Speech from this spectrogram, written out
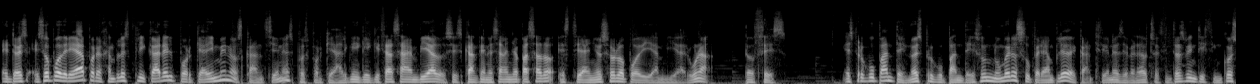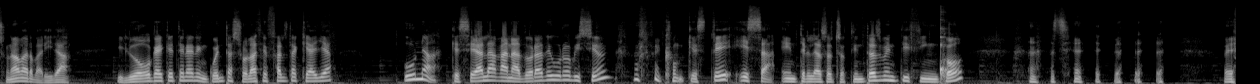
Entonces, eso podría, por ejemplo, explicar el por qué hay menos canciones. Pues porque alguien que quizás ha enviado seis canciones el año pasado, este año solo podía enviar una. Entonces, ¿es preocupante? No es preocupante. Es un número súper amplio de canciones, de verdad. 825 es una barbaridad. Y luego que hay que tener en cuenta, solo hace falta que haya una que sea la ganadora de Eurovisión, con que esté esa entre las 825. Eh,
